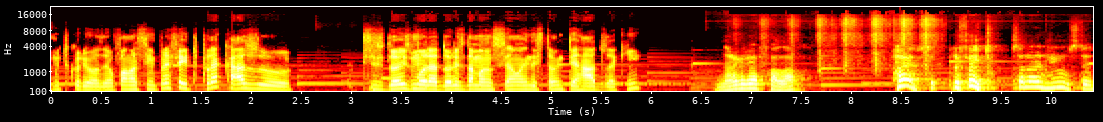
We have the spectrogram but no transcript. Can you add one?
Muito curioso. Eu falo assim, prefeito, por acaso esses dois moradores da mansão ainda estão enterrados aqui? Na hora que ele vai falar. Hey, prefeito! Está na hora de us- te-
